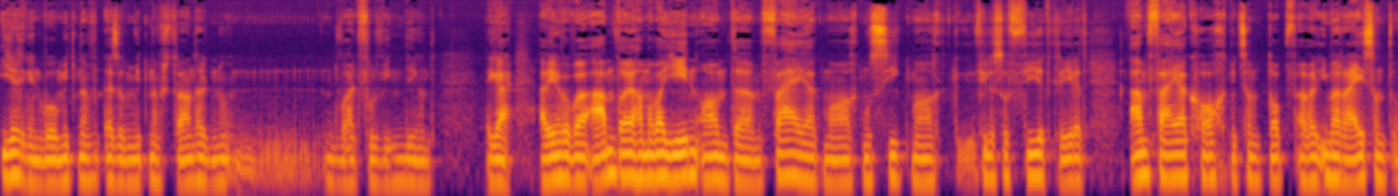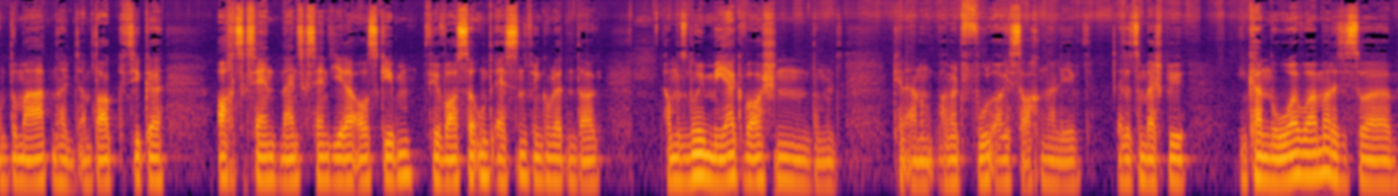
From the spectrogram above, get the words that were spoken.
Irgendwo, mitten am, also mitten am Strand halt, nur, und war halt voll windig und egal. Auf jeden Fall war Abenteuer, haben aber jeden Abend ähm, Feier gemacht, Musik gemacht, philosophiert, geredet, am Feier gekocht mit so einem Topf, aber immer Reis und, und Tomaten, halt am Tag circa 80 Cent, 90 Cent jeder ausgeben für Wasser und Essen für den kompletten Tag. Haben uns nur im Meer gewaschen und haben halt, keine Ahnung, haben halt voll arge Sachen erlebt. Also zum Beispiel in Kanoa waren wir, das ist so ein,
